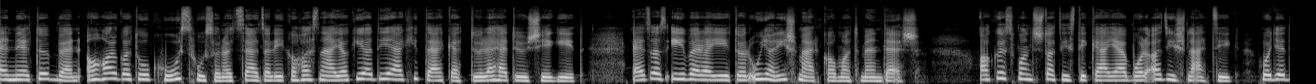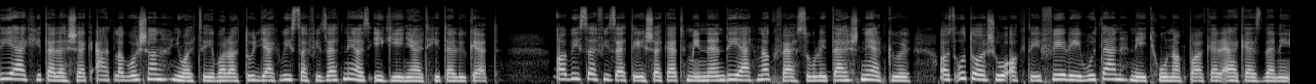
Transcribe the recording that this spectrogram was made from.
Ennél többen a hallgatók 20-25%-a használja ki a diák hitel kettő lehetőségét. Ez az évelejétől ugyanis már kamatmentes. A központ statisztikájából az is látszik, hogy a diák hitelesek átlagosan 8 év alatt tudják visszafizetni az igényelt hitelüket. A visszafizetéseket minden diáknak felszólítás nélkül az utolsó aktív fél év után négy hónappal kell elkezdeni.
